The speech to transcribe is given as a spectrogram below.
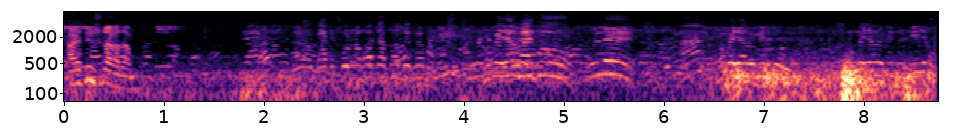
সাড়ে তিনশো টাকা দাম। যাবে কিন্তু যাবে নিয়ে যাব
